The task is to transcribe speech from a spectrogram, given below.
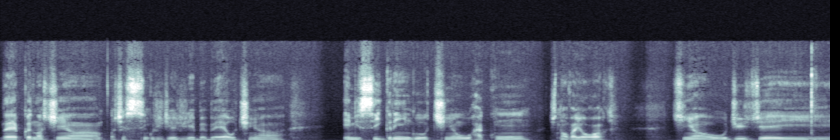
Na época nós tinha, nós tinha cinco DJs, DJ Bebel, tinha MC Gringo, tinha o Raccoon de Nova York, tinha o DJ...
